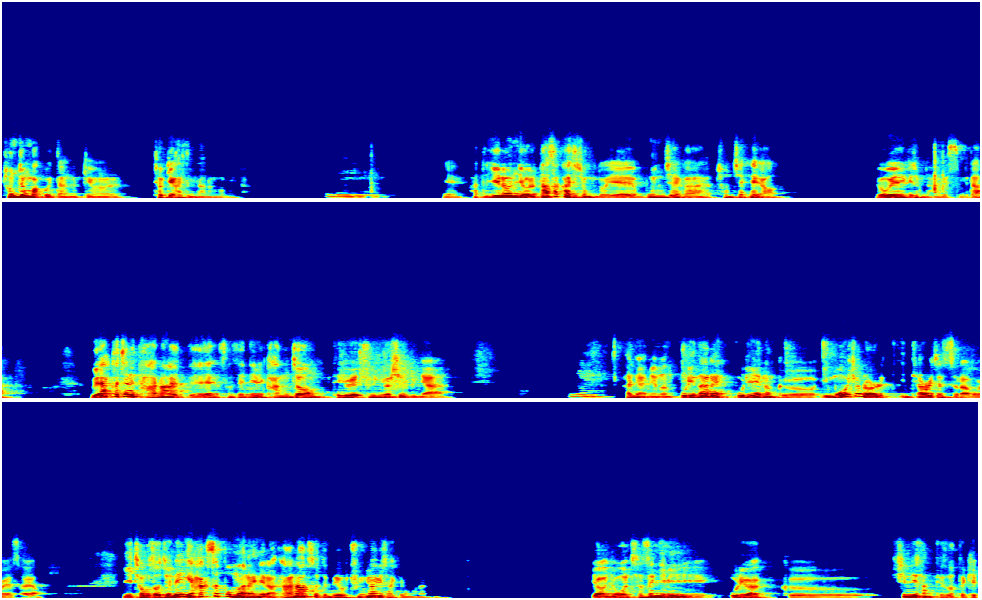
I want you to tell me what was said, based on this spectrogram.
존중받고 있다는 느낌을 적게 가진다는 겁니다. 네. 예, 하여튼 이런 15가지 정도의 문제가 존재해요. 요 얘기 좀 하겠습니다. 왜 아까 전에 단어 할 때 선생님이 감정 되게 왜 중요시 여기냐 네. 하냐면은 우리나라 우리에는 그 emotional intelligence라고 해서요. 이 정서 지능이 학습뿐만 아니라 단어 학습도 매우 중요하게 작용을 합니다. 야, 이건 선생님이 우리가 그 심리 상태에서 어떻게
